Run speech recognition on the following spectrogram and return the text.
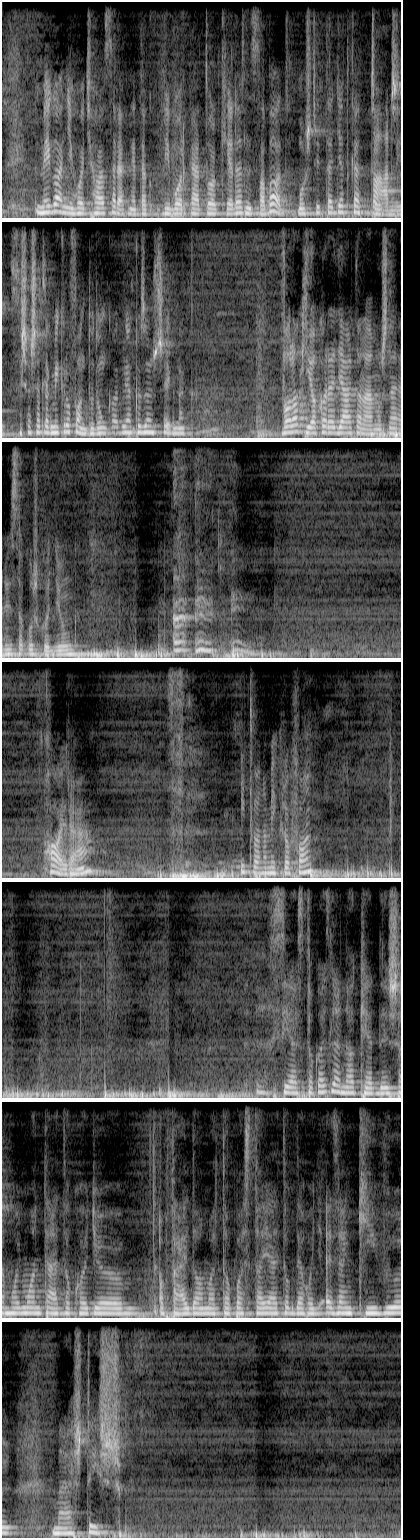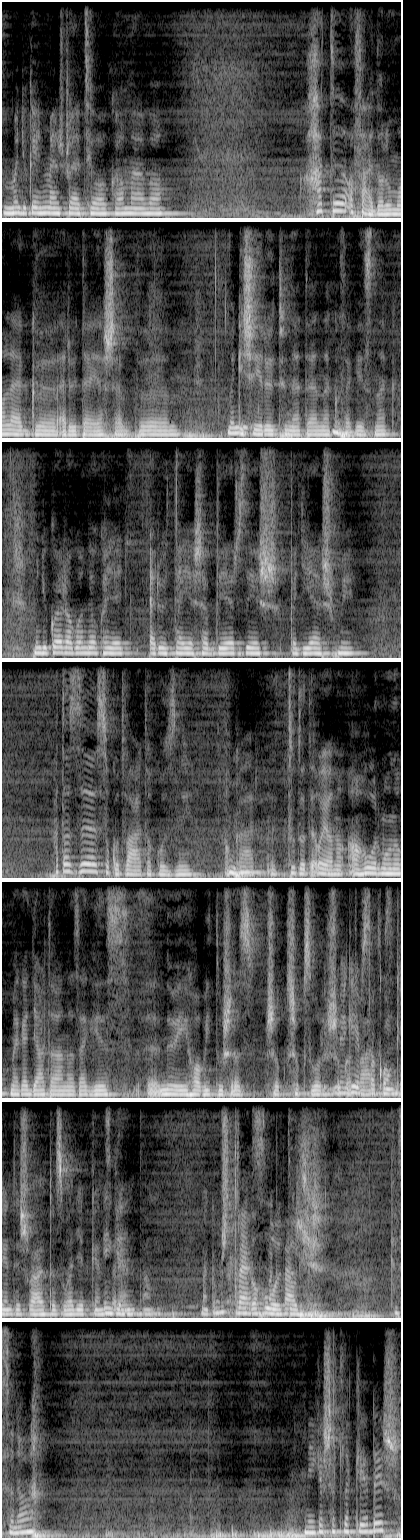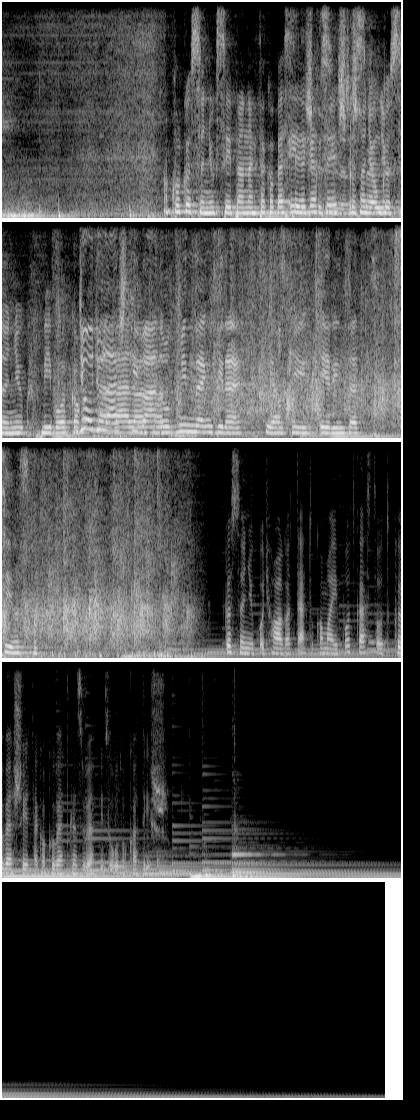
Még annyi, hogy ha szeretnétek Biborkától kérdezni, szabad? Most itt egyet-kettőt? Bármit. És esetleg mikrofon tudunk adni a közönségnek? Valaki akar egyáltalán, most ne erőszakoskodjunk. Hajrá! Itt van a mikrofon. Sziasztok! Az lenne a kérdésem, hogy mondtátok, hogy a fájdalmat tapasztaljátok, de hogy ezen kívül mást is? Mondjuk egy menstruáció alkalmával. Hát a fájdalom a legerőteljesebb kísérő tünete ennek az mhm. egésznek. Mondjuk arra gondolok, hogy egy erőteljesebb vérzés, vagy ilyesmi. Hát az szokott váltakozni akár. Uh-huh. Tudod, olyan a hormonok, meg egyáltalán az egész női habitus, az sok, sokszor sokat Még évszakonként is változó egyébként Igen. szerintem. Meg a stressz, meg a holtól is. Köszönöm. Még esetleg kérdés? Akkor köszönjük szépen nektek a beszélgetést, és, és nagyon köszönjük Bíborka. Gyógyulást kívánok mindenkinek, Sziasztok. aki érintett. Sziasztok! Köszönjük, hogy hallgattátok a mai podcastot, kövessétek a következő epizódokat is.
